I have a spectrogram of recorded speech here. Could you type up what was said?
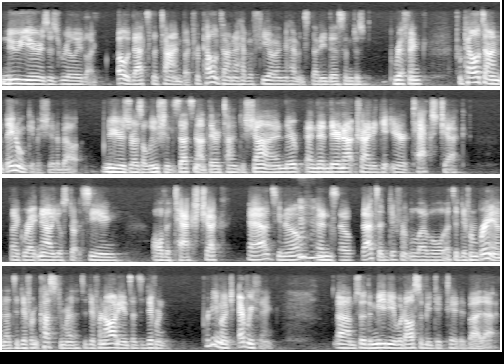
New year's is really like oh that's the time. But for peloton i have a feeling i haven't studied this i'm just riffing. For peloton they don't give a shit about new year's resolutions. That's not their time to shine. They're and then they're not trying to get your tax check like right now you'll start seeing all the tax check ads, you know? Mm-hmm. And so that's a different level, that's a different brand, that's a different customer, that's a different audience, that's a different pretty much everything. Um, so the media would also be dictated by that.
